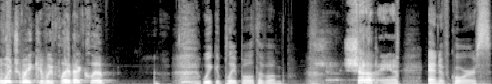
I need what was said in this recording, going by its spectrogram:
which wait can we play that clip? We could play both of them, shut up anne and of course,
